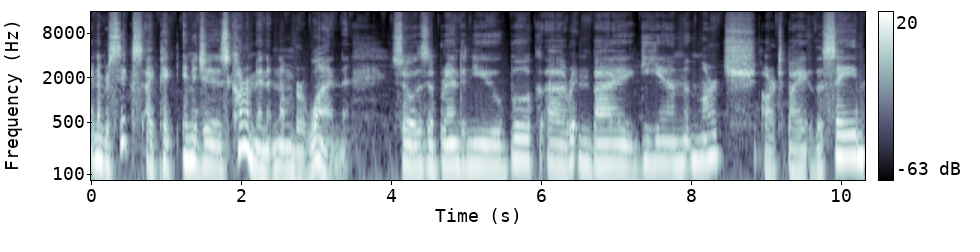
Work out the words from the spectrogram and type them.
At number six, I picked Images Carmen, number one. So this is a brand new book uh, written by Guillem March, art by the same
